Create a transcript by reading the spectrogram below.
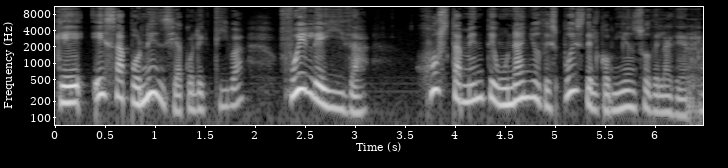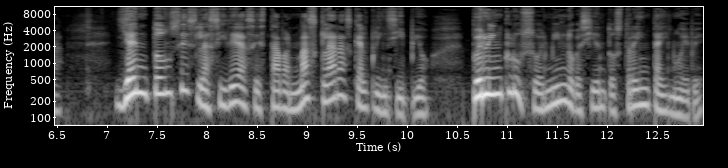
que esa ponencia colectiva fue leída justamente un año después del comienzo de la guerra. Ya entonces las ideas estaban más claras que al principio, pero incluso en 1939,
